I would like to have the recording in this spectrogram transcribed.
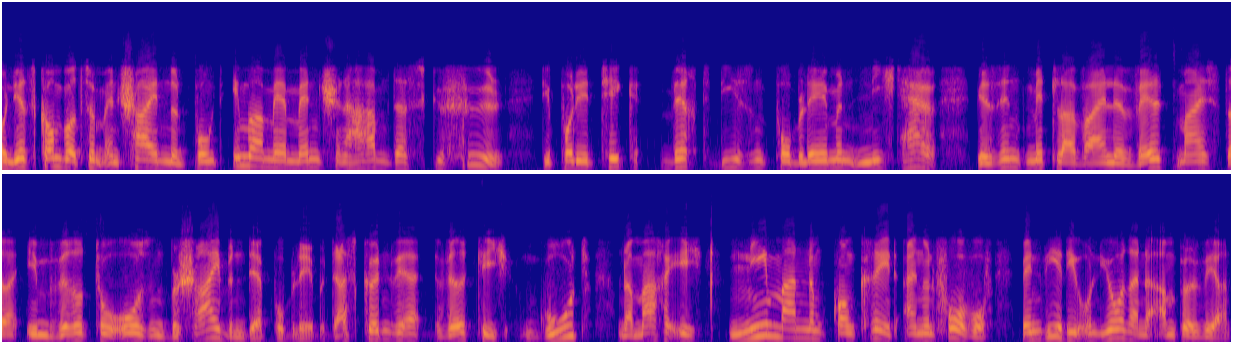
und jetzt kommen wir zum entscheidenden Punkt. Immer mehr Menschen haben das Gefühl, die Politik wird diesen Problemen nicht Herr. Wir sind mittlerweile Weltmeister im virtuosen Beschreiben der Probleme. Das können wir wirklich gut. Und da mache ich niemandem konkret einen Vorwurf. Wenn wir die Union eine Ampel wären,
